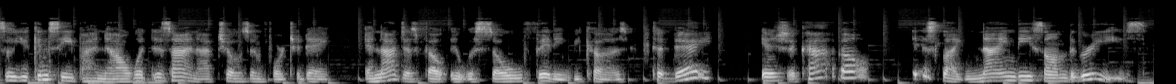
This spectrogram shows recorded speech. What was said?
So you can see by now what design I've chosen for today. And I just felt it was so fitting because today in Chicago, it's like 90 some degrees.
